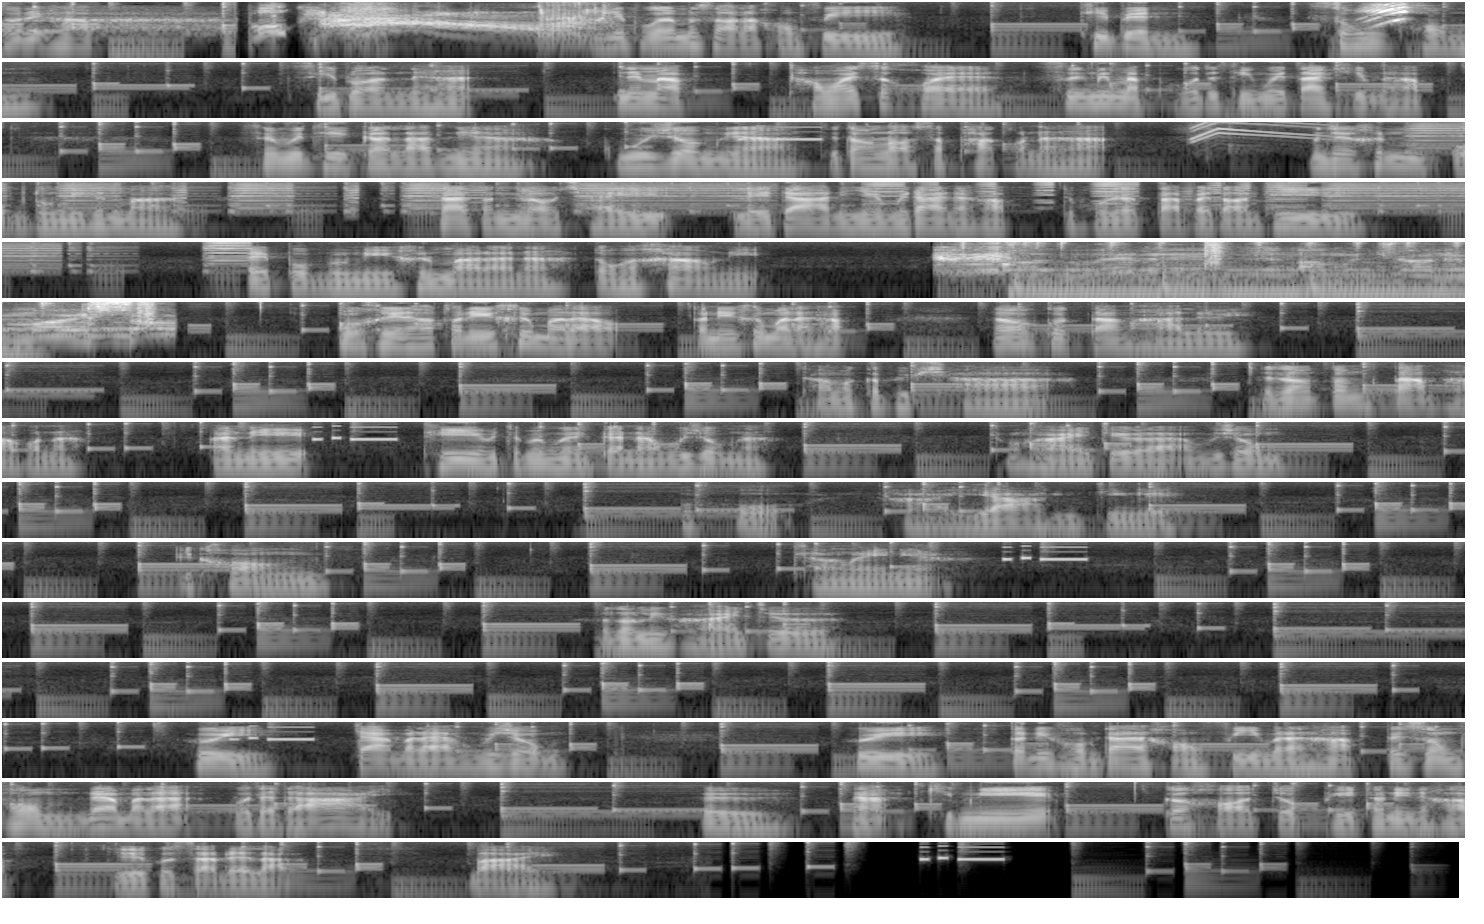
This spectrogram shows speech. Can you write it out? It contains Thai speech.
สวัสดีครับพวกข้าววันนี้ผมจะมาสอนรับของฟรี ที่เป็นทรงผมสีบลอนด์นะฮะ ใน map TWICE Square ซึ่งใน map ผมก็จะทิ้งไว้ใต้คลิปนะครับ ซึ่งวิธีการรับเนี่ย คุณผู้ชมเนี่ย จะต้องรอสักพักก่อนนะฮะ มันจะขึ้นปุ่มตรงนี้ขึ้นมา ใช่ ตอนนี้เราใช้เรดาร์นี่ยังไม่ได้นะครับ เดี๋ยวผมจะตัดไปตอนที่ ไอ้ปุ่มตรงนี้ขึ้นมาแล้วนะ ตรงข้างๆตรงนี้ โอเคนะครับ ตอนนี้ขึ้นมาแล้ว ตอนนี้ขึ้นมาแล้วครับ แล้วก็กดตามหาเลยทำมากระพริบช้าเดี๋ยวเราต้องตามหาก่อนนะ อันนี้ที่มันจะไม่เหมือนกันนะผู้ชมนะ ต้องหาให้เจอแล้วผู้ชม โอ้โห หายยากจริง ๆ เลย ไอของ ทางไหนเนี่ย เราต้องรีบหาให้เจอ เฮ้ยได้มาแล้วคุณผู้ชมหุยตอนนี้ผมได้ของฟรีมาแล้วครับเป็นทรงผมได้มาแล้วกว่าจะได้ เออ นะ คลิปนี้ก็ขอจบเพียงเท่านี้นะครับ อย่าลืมกดซับได้วยละบาย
